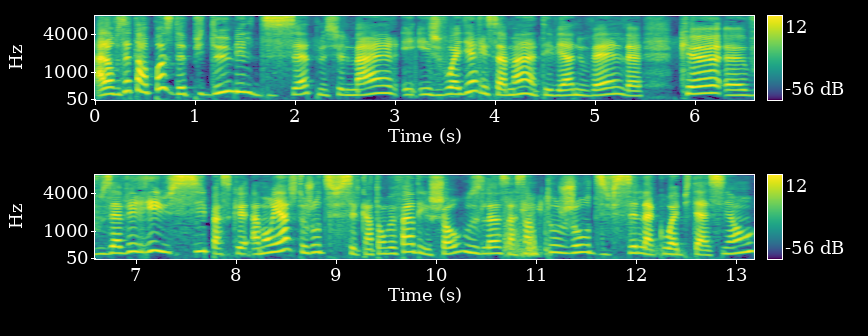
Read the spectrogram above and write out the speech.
Alors, vous êtes en poste depuis 2017, Monsieur le maire, et, je voyais récemment à TVA Nouvelles euh, que euh, vous avez réussi, parce que à Montréal, c'est toujours difficile. Quand on veut faire des choses, là, ça semble toujours difficile, la cohabitation.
